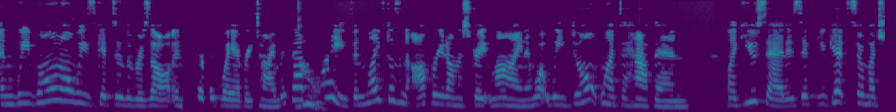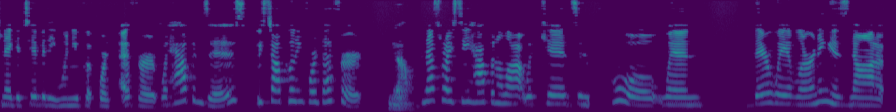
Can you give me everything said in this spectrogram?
And we won't always get to the result in a perfect way every time, but that's no. life. And life doesn't operate on a straight line. And what we don't want to happen like you said, is if you get so much negativity when you put forth effort, what happens is we stop putting forth effort. Yeah. And that's what I see happen a lot with kids in school when their way of learning is not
